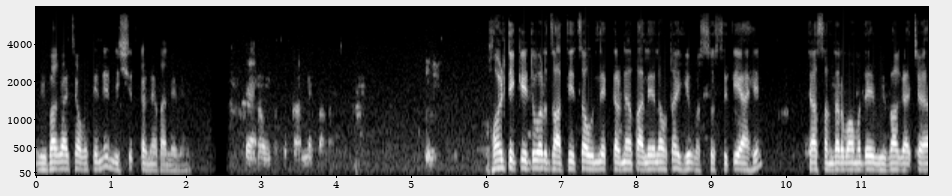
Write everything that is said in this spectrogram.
विभागाच्या वतीने निश्चित करण्यात आलेले आहे. हॉल तिकीटवर जातीचा उल्लेख करण्यात आलेला होता. ही वस्तुस्थिती आहे. त्या संदर्भामध्ये विभागाच्या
